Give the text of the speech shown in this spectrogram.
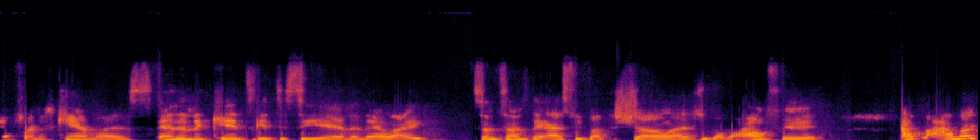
in front of cameras, and then the kids get to see it, and then they're like, sometimes they ask me about the show, ask me about my outfit. I, I like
